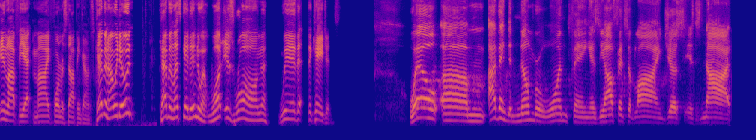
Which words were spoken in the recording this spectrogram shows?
in Lafayette, my former stopping grounds. Kevin, how we doing? Kevin, let's get into it. What is wrong with the Cajuns? Well, um, I think the number one thing is the offensive line just is not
